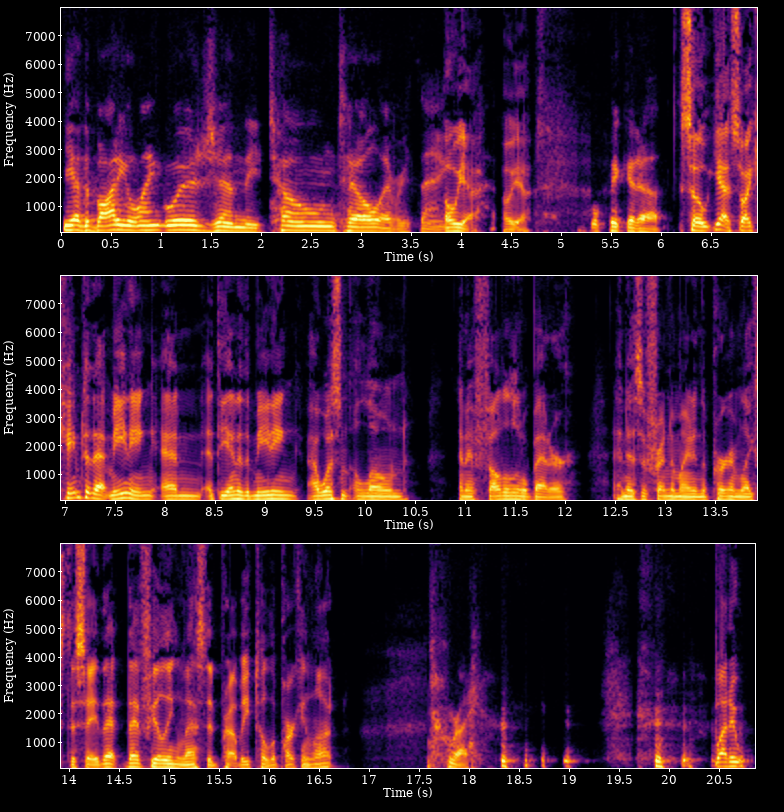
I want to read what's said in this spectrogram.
Yeah, the body language and the tone tell everything. Oh yeah. Oh yeah we'll pick it up. So yeah, so I came to that meeting, and at the end of the meeting, I wasn't alone, and I felt a little better. And as a friend of mine in the program likes to say, that that feeling lasted probably till the parking lot. Right. but it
